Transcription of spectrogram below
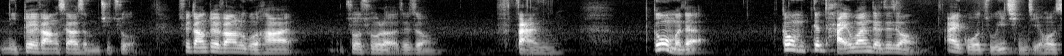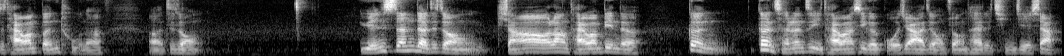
你对方是要怎么去做。所以当对方如果他做出了这种反跟我们的跟我们跟台湾的这种爱国主义情节，或者是台湾本土呢，呃，这种原生的这种想要让台湾变得。更更承认自己台湾是一个国家的这种状态的情节下，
